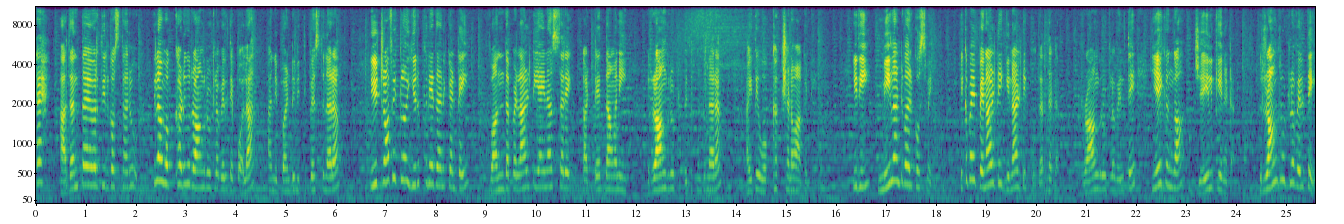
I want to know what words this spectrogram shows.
హే అదంతా ఎవరు తిరిగొస్తారు? ఇలా ఒక్కడుగు రాంగ్ రూట్లో వెళ్తే పోలా? అని బండిని తిప్పేస్తున్నారా? ఈ ట్రాఫిక్లో ఇరుక్కునేదానికంటే వంద పెనాల్టీ అయినా సరే కట్టేద్దామని రాంగ్ రూట్ వెతుకుంటున్నారా అయితే ఒక్క క్షణం ఆగండి. ఇది మీలాంటి వారి కోసమే. ఇకపై పెనాల్టీ గినాల్టీ కుదరదట. రాంగ్ రూట్లో వెళ్తే ఏకంగా జైలుకేనట. రాంగ్ రూట్లో వెళ్తే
